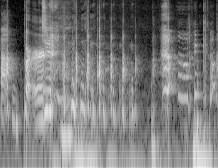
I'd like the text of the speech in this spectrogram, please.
god, burn. oh my god.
